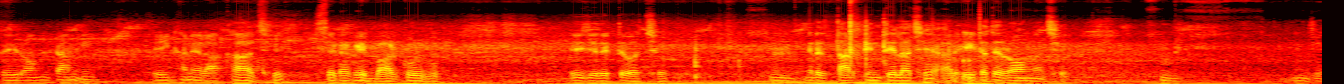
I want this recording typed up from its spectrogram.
সেই রংটা আমি এইখানে রাখা আছে, সেটাকেই বার করব। এই যে দেখতে পাচ্ছ। হুম, এটাতে তার পিন তেল আছে আর এইটাতে রং আছে। হুম যে।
